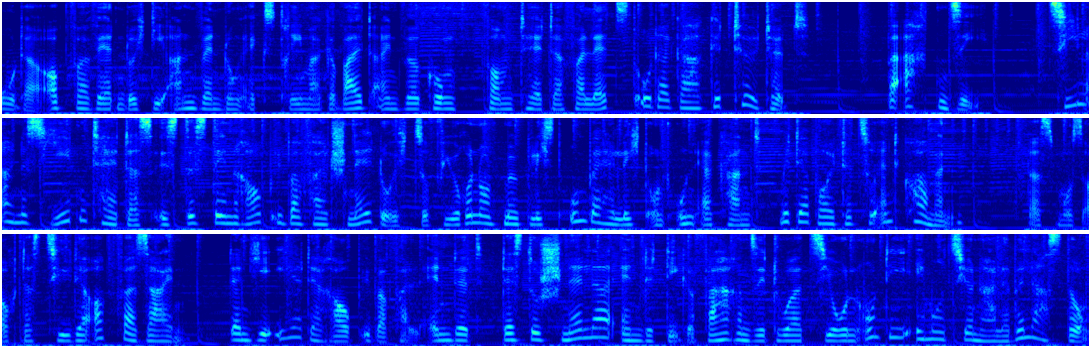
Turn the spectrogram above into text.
oder Opfer werden durch die Anwendung extremer Gewalteinwirkung vom Täter verletzt oder gar getötet. Beachten Sie, Ziel eines jeden Täters ist es, den Raubüberfall schnell durchzuführen und möglichst unbehelligt und unerkannt mit der Beute zu entkommen. Das muss auch das Ziel der Opfer sein. Denn je eher der Raubüberfall endet, desto schneller endet die Gefahrensituation und die emotionale Belastung.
